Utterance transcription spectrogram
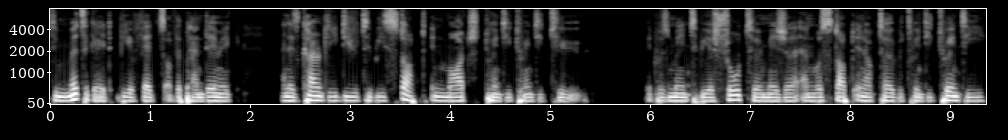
to mitigate the effects of the pandemic and is currently due to be stopped in March 2022. It was meant to be a short-term measure and was stopped in October 2020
